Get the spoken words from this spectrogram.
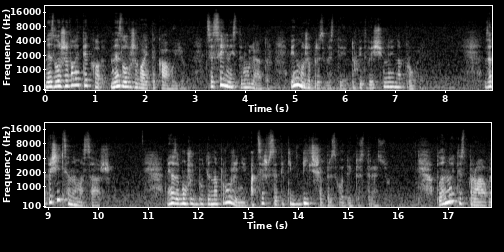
Не зловживайте, не зловживайте кавою. Це сильний стимулятор. Він може призвести до підвищеної напруги. Запишіться на масаж. М'язи можуть бути напружені, а це ж все-таки більше призводить до стресу. Плануйте справи,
